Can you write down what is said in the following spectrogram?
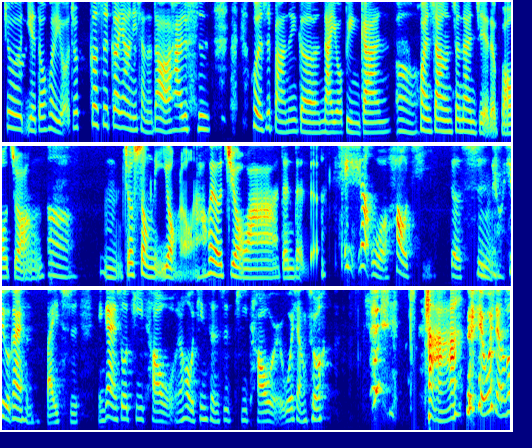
就也都会有，就各式各样你想得到的，它就是或者是把那个奶油饼干，嗯，换上圣诞节的包装，嗯嗯，就送礼用了。然后会有酒啊等等的。诶，那我好奇的是，嗯、其实我刚才很白痴，你刚才说 tea towel，然后我听成是 tower，我想说。塔，对，我想说，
